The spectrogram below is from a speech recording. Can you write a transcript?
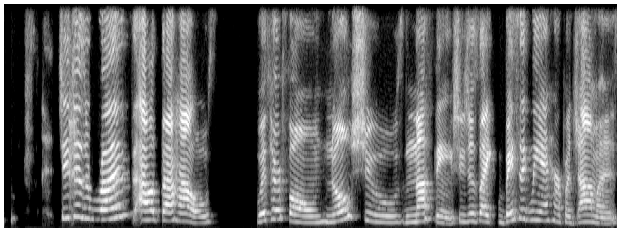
She just runs out the house with her phone, no shoes, nothing. She's just like basically in her pajamas.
